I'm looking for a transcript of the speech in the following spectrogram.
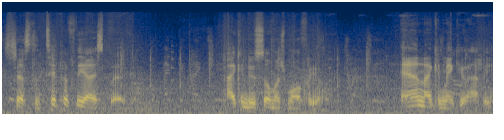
It's just the tip of the iceberg. I can do so much more for you. And I can make you happy.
